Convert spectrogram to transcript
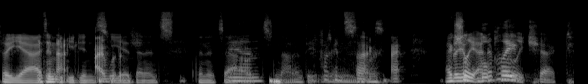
So yeah, I I think not- if you didn't I see would've- it, then it's then it's out. Man, It's not in it theaters fucking anymore. sucks. I, Actually, I they'll never play- really checked.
